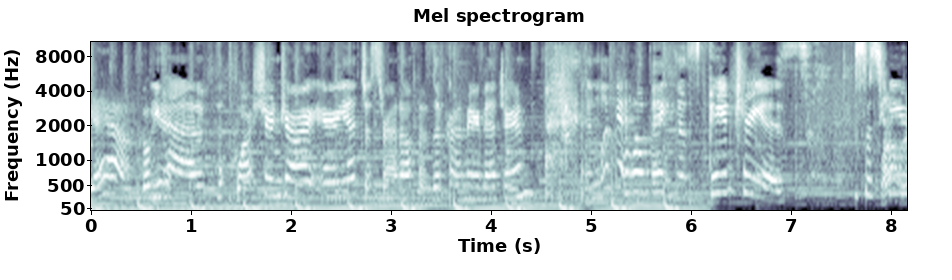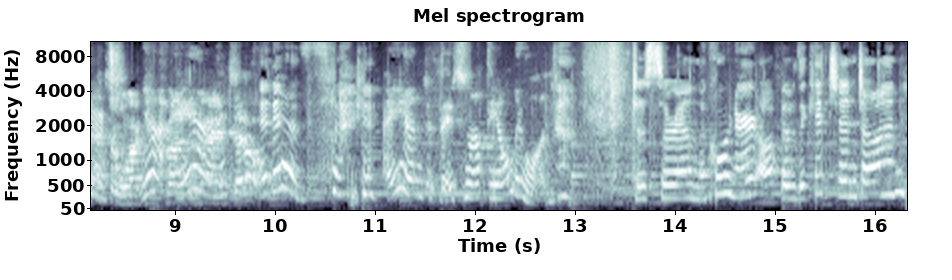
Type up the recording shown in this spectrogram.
yeah, you have washer and dryer area just right off of the primary bedroom. And look at how big this pantry is. This is Wow, that's a huge. walk-in Yeah, and- It is. And it's not the only one. Just around the corner off of the kitchen, John.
